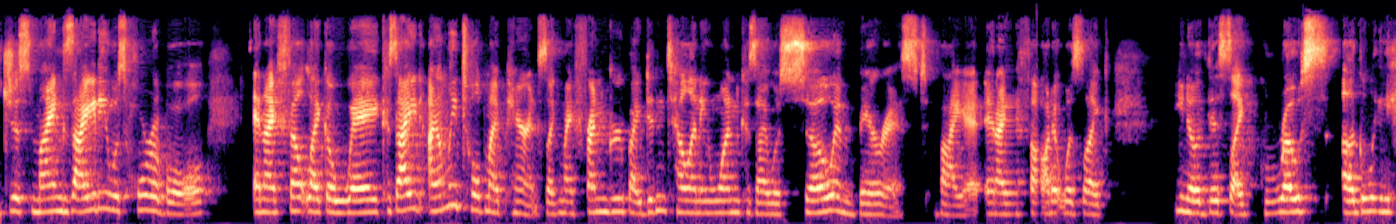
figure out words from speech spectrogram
just my anxiety was horrible and i felt like a way because i i only told my parents like my friend group i didn't tell anyone because i was so embarrassed by it. And i thought it was like you know this like gross ugly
